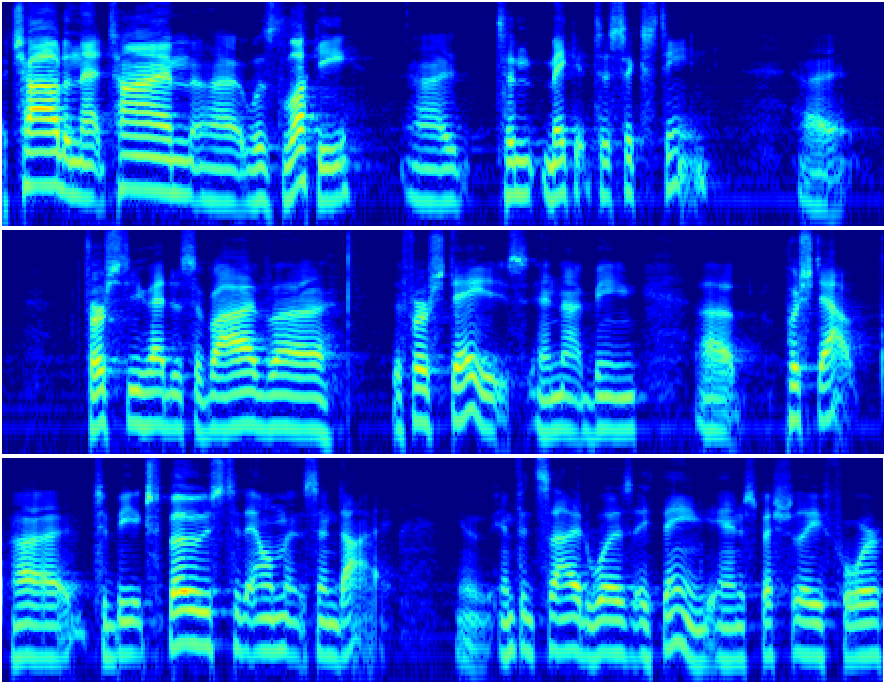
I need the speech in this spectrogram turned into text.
A child in that time uh, was lucky uh, to make it to 16. Uh, first, you had to survive uh, the first days and not being uh, pushed out uh, to be exposed to the elements and die. You know, infanticide was a thing, and especially for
